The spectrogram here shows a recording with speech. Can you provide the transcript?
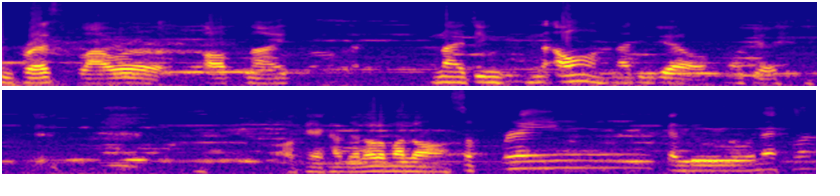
Empress Flower of Night Nighting อ๋อ Nightingale โอเค โอเคครับ เดี๋ยวเรามาลองสเปรย์กันดูนะครับ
